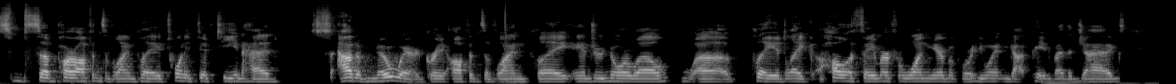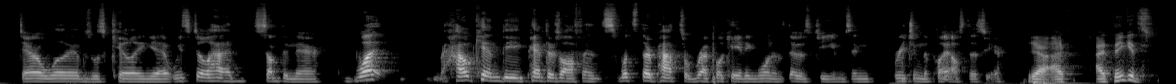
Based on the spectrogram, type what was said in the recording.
subpar offensive line play. 2015 had out of nowhere great offensive line play. Andrew Norwell uh, played like a Hall of Famer for one year before he went and got paid by the Jags. Daryl Williams was killing it. We still had something there. What? How can the Panthers offense? What's their path to replicating one of those teams and reaching the playoffs this year? Yeah, I I think it's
